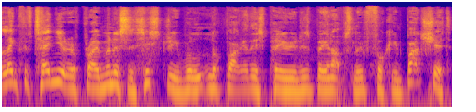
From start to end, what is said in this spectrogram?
Length of tenure of prime ministers. History will look back at this period as being absolute fucking batshit.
